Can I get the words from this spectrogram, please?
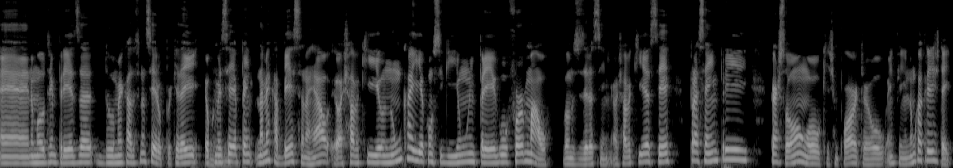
é, numa outra empresa do mercado financeiro. Porque daí eu comecei a. pen- Na minha cabeça, na real, eu achava que eu nunca ia conseguir um emprego formal, vamos dizer assim. Eu achava que ia ser pra sempre garçom ou kitchen porter, ou enfim, nunca acreditei.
